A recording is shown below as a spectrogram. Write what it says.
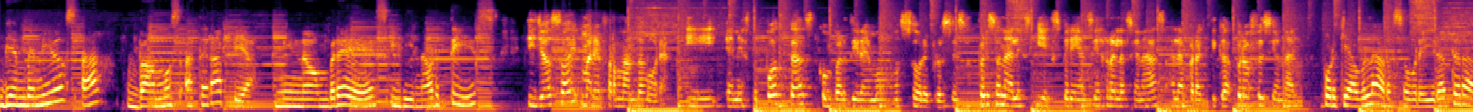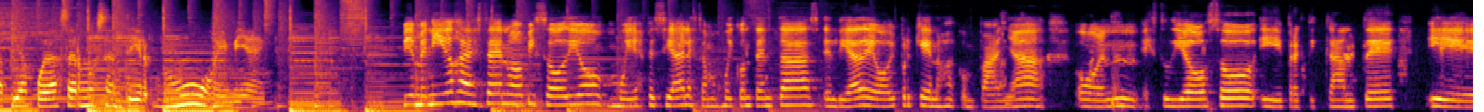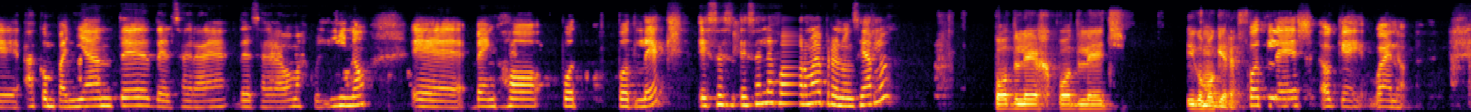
Bienvenidos a Vamos a Terapia. Mi nombre es Irina Ortiz. Y yo soy María Fernanda Mora. Y en este podcast compartiremos sobre procesos personales y experiencias relacionadas a la práctica profesional. Porque hablar sobre ir a terapia puede hacernos sentir muy bien. Bienvenidos a este nuevo episodio muy especial. Estamos muy contentas el día de hoy porque nos acompaña un estudioso y practicante y acompañante del, sagrado, del sagrado masculino, eh, Benjo Podlech. ¿Esa es, ¿Esa es la forma de pronunciarlo? Podlech, Podlech y como quieras. Podlech, ok, bueno.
